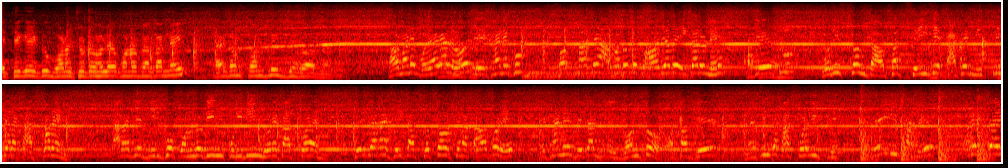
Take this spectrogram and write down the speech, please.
এর থেকে একটু বড় ছোট হলেও কোনো ব্যাপার নেই, একদম কমপ্লিট দেবো আপনাকে। তার মানে বোঝা গেল যে এখানে খুব সস্তাতে আপাতত পাওয়া যাবে এই কারণে, যেহেতু পরিশ্রমটা, অর্থাৎ সেই যে কাঠের মিস্ত্রি যারা কাজ করেন, তারা যে দীর্ঘ পনেরো দিন, কুড়ি দিন ধরে কাজ করেন, সেই জায়গায় সেই কাজ করতে হচ্ছে না। তারপরে এখানে যেটা যন্ত্র, অর্থাৎ যে মেশিনটা কাজ করে দিচ্ছে, সেই হিসাবে অনেকটাই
